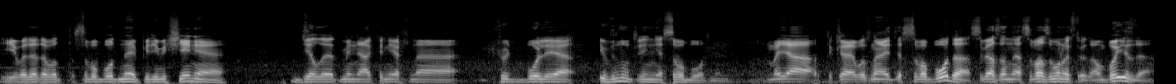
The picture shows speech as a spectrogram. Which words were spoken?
И вот это вот свободное перемещение делает меня, конечно, чуть более и внутренне свободным. Моя такая, вы знаете, свобода, связанная с возможностью там выезда,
